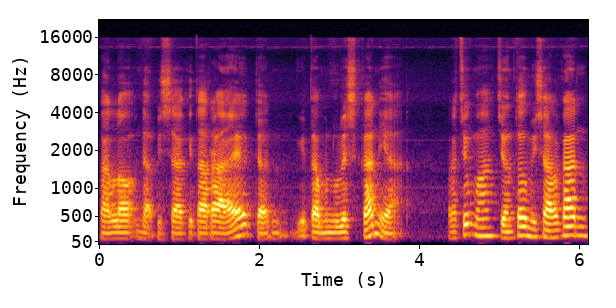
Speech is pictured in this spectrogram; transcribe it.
kalau tidak bisa kita raih dan kita menuliskan ya percuma contoh misalkan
